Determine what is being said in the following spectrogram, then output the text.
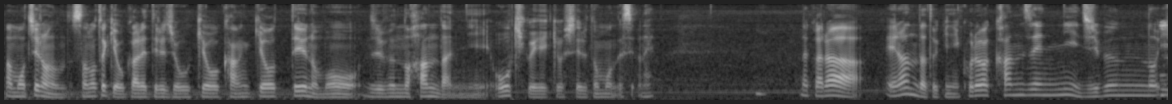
まあ、もちろんその時置かれてる状況環境っていうのも自分の判断に大きく影響してると思うんですよね。だから選んだ時にこれは完全に自分の意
